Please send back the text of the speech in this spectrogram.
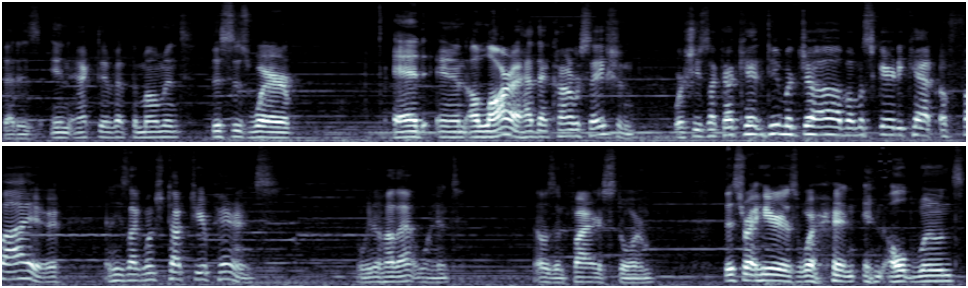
that is inactive at the moment. This is where Ed and Alara had that conversation where she's like, I can't do my job. I'm a scaredy cat of fire. And he's like, why don't you talk to your parents? We know how that went. That was in Firestorm. This right here is where in, in Old Wounds,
